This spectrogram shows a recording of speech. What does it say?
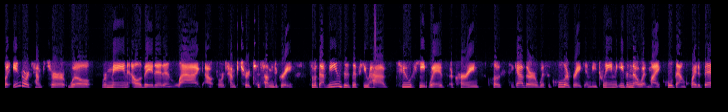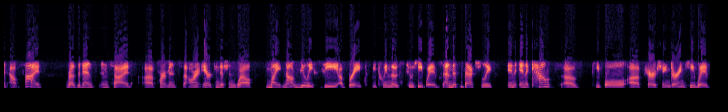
But indoor temperature will remain elevated and lag outdoor temperature to some degree. So what that means is if you have two heat waves occurring close together with a cooler break in between, even though it might cool down quite a bit outside, residents inside uh, apartments that aren't air conditioned well might not really see a break between those two heat waves. And this is actually in, in accounts of people uh, perishing during heat waves.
